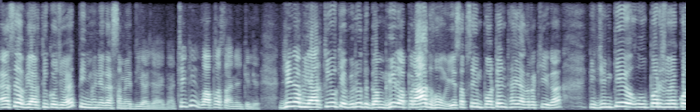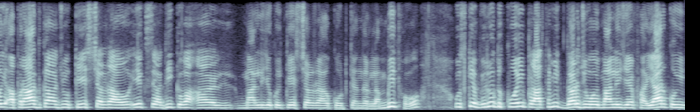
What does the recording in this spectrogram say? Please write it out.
ऐसे अभ्यर्थी को जो है तीन महीने का समय दिया जाएगा, ठीक है? वापस आने के लिए। जिन अभ्यर्थियों के विरुद्ध गंभीर अपराध होंगे, ये सबसे इंपॉर्टेंट है, याद रखिएगा कि जिनके ऊपर जो है कोई अपराध का जो केस चल रहा हो, एक से अधिक मान लीजिए कोई केस चल रहा हो, कोर्ट के अंदर लंबित हो, उसके विरुद्ध कोई प्राथमिक दर्ज हो, मान लीजिए एफआईआर कोई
